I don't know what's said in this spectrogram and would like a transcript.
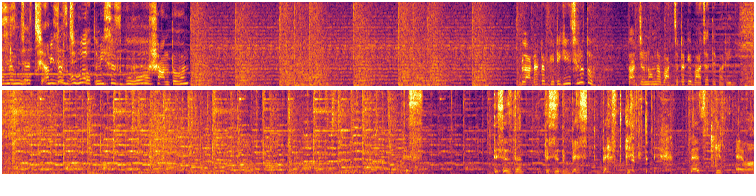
আমি- যাচ্ছি আমি মিসেস গুহ মিসেস গুহ শান্ত হন। ব্লাডারটা ফেটে গিয়েছিল তো? তার জন্য আমরা বাচ্চাটাকে বাঁচাতে পারিনি। This is the, this is the best, best gift, best gift ever.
